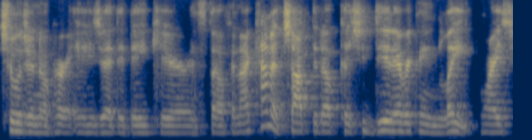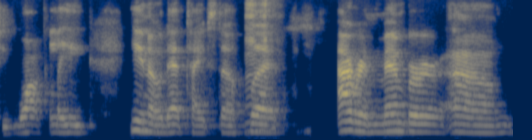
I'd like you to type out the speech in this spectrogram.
children of her age at the daycare and stuff. And I kind of chopped it up because she did everything late, right? She walked late, you know, that type stuff. Mm-hmm. But I remember um,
